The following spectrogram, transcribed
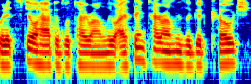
but it still happens with Tyronn Lue. I think Tyronn Lue's a good coach,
